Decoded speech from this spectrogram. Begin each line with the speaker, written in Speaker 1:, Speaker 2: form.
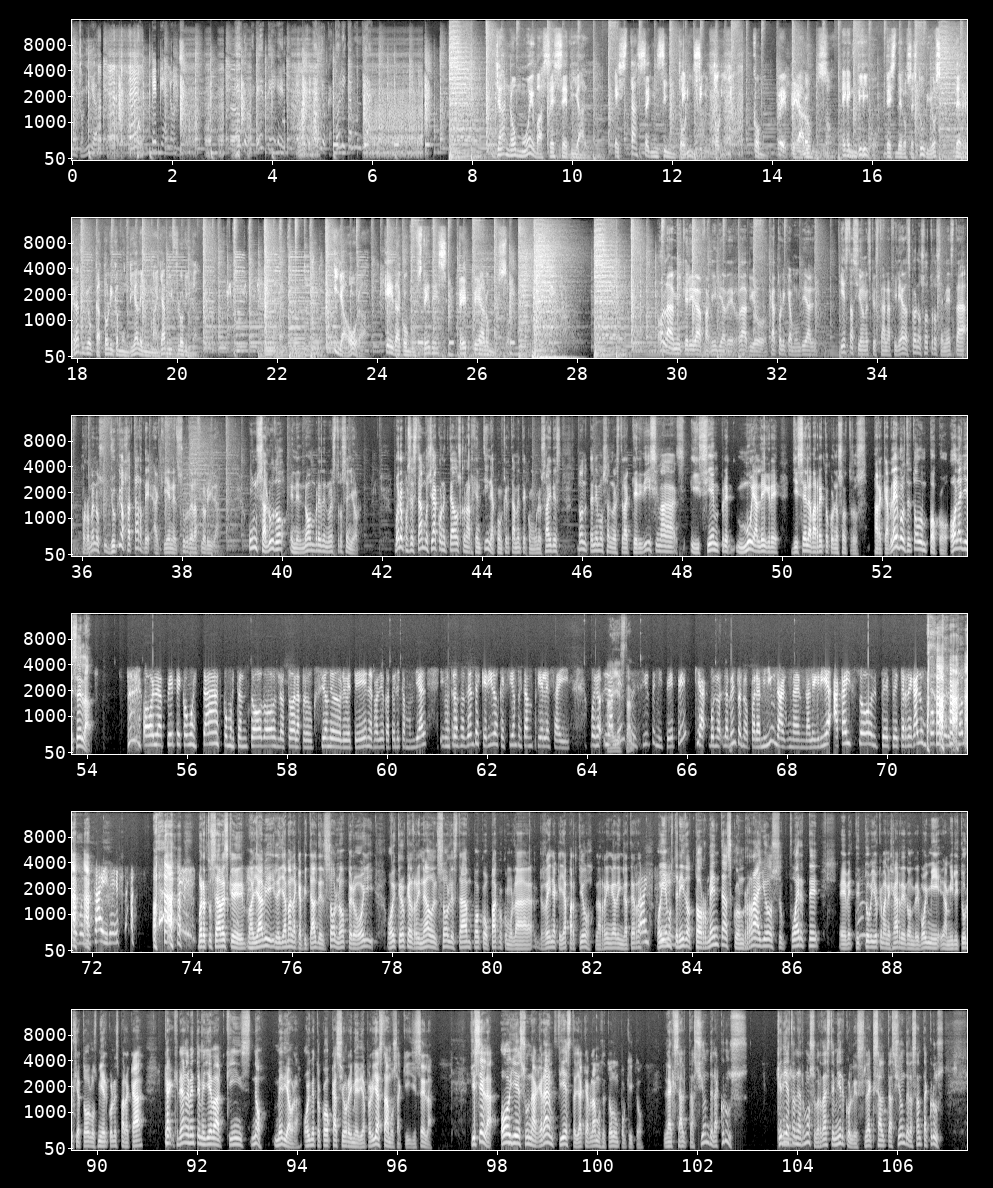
Speaker 1: sintonía.
Speaker 2: Pepe Alonso.
Speaker 3: EWTN, Radio Católica Mundial.
Speaker 4: Ya no muevas ese dial. Estás en sintonía. sintonía. Con Pepe Alonso. En vivo desde los estudios de Radio Católica Mundial en Miami, Florida. Y ahora queda con ustedes Pepe Alonso.
Speaker 5: Hola mi querida familia de Radio Católica Mundial y estaciones que están afiliadas con nosotros en esta, por lo menos, lluviosa tarde aquí en el sur de la Florida. Un saludo en el nombre de nuestro Señor. Bueno, pues estamos ya conectados con Argentina, concretamente con Buenos Aires, donde tenemos a nuestra queridísima y siempre muy alegre Gisela Barreto con nosotros, para que hablemos de todo un poco. Hola Gisela.
Speaker 6: Hola Pepe, ¿cómo estás? ¿Cómo están todos? toda la producción de WTN, Radio Católica Mundial y nuestros oyentes queridos que siempre están fieles ahí. Bueno, lamento decirte, mi Pepe, que, bueno, lamento no, para mí una, una, una alegría. Acá hay sol, Pepe, te regalo un poco del sol de Buenos Aires.
Speaker 5: bueno, tú sabes que Miami le llaman la capital del sol, ¿no? Pero hoy, hoy creo que el reinado del sol está un poco opaco, como la reina que ya partió, la reina de Inglaterra. Hoy hemos tenido tormentas con rayos fuerte. Eh, tuve yo que manejar de donde voy a mi liturgia todos los miércoles para acá. Generalmente me lleva 15, no, media hora. Hoy me tocó casi hora y media, pero ya estamos aquí, Gisela. Gisela, hoy es una gran fiesta, ya que hablamos de todo un poquito. La exaltación de la cruz. Qué día tan hermoso, ¿verdad? Este miércoles, la exaltación de la Santa Cruz.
